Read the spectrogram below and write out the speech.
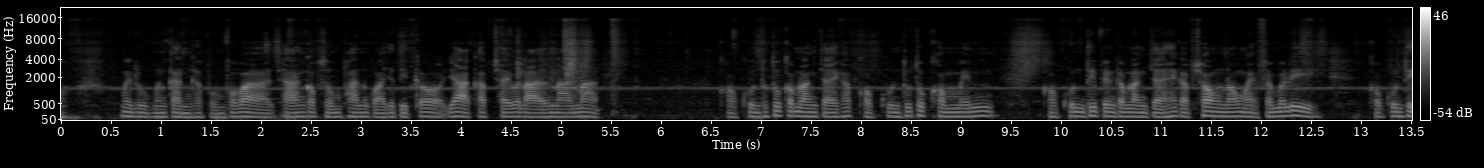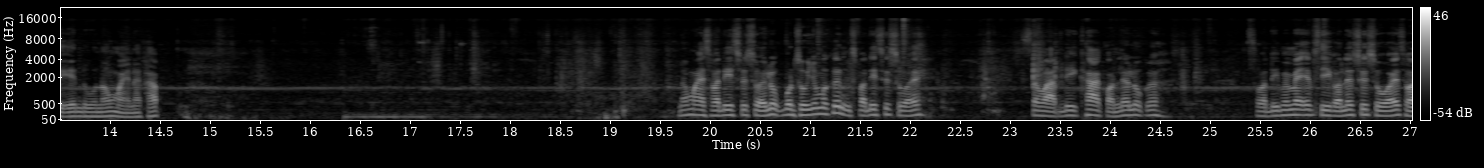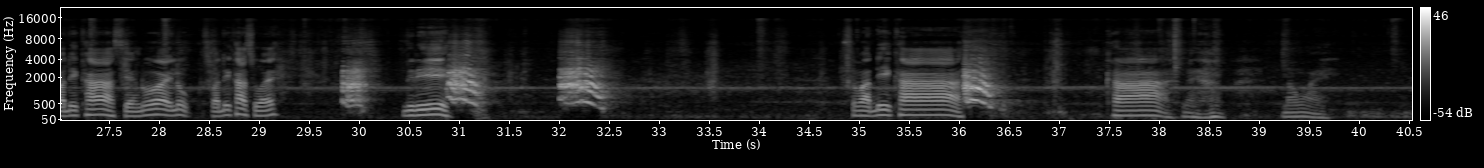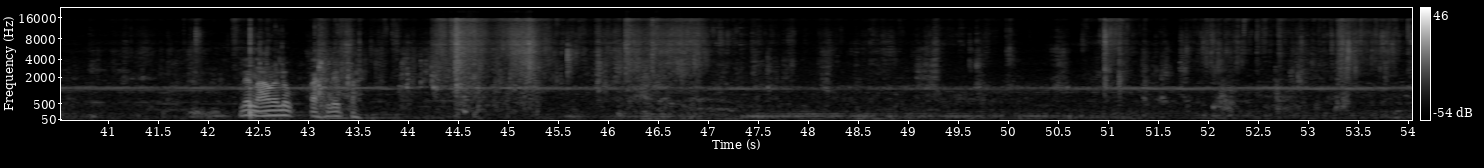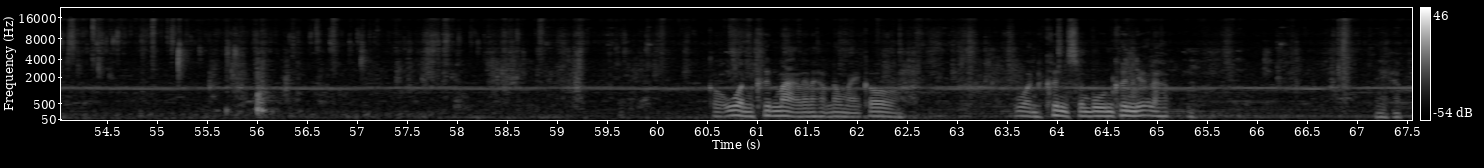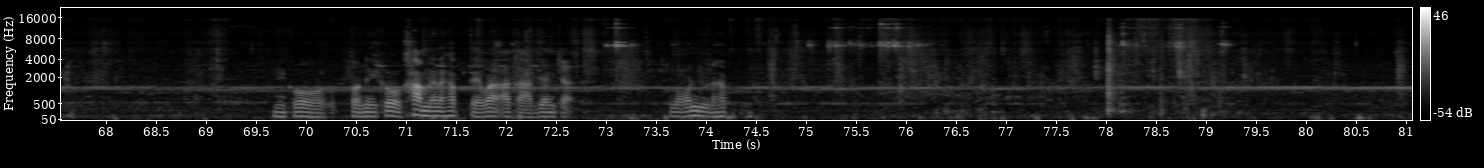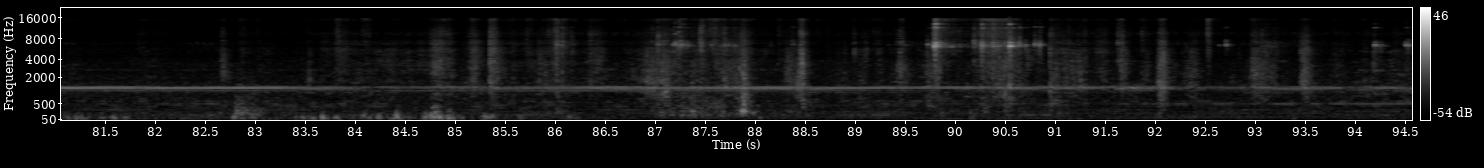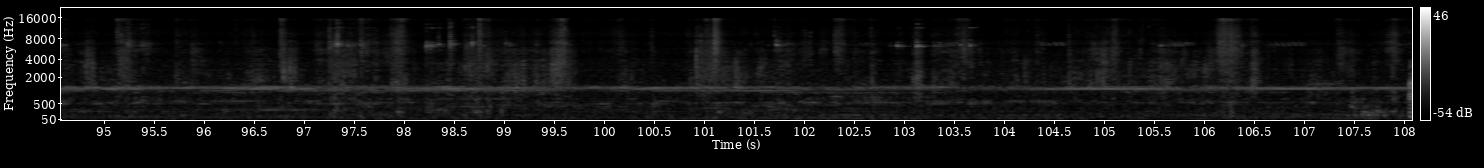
ไม่รู้เหมือนกันครับ ผมเพราะว่าช้างกับสมพันธุ์กว่าจะติดก็ยากครับ ใช้เวลานานมาก ขอบคุณทุกๆกำลังใจครับ ขอบคุณทุกๆคอมเมนต์ขอบคุณที่เป็นกำลังใจให้กับช่องน้องใหม่ Family ขอบคุณที่เอ็นดูน้องใหม่นะครับ น้องใหม่สวัสดีสวยๆลูกบนสูงยกมือขึ้น สวัสดีสวยๆสวัสดีค่ะก่อนแล้วลูกเออ สวัสดีแม่แม่เอฟซีก่อนเล่นสวยๆ สวัสดีค่ะ เสียงด้วยลูก สวัสดีค่ะสวย ดีๆ สวัสดีค่ะ ค่ะนะครับน้องใหม่ เล่นน้ำเลยลูก ไป เล่นไป ก็ อ้วนขึ้นมากแล้วนะครับน้องไม้ก็อ้วนขึ้นสมบูรณ์ขึ้นเยอะแล้วครับนี่ครับ นี่ก็ตอนนี้ก็ค่ำแล้วนะครับ แต่ว่าอากาศยังจะร้อนอยู่นะครับ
